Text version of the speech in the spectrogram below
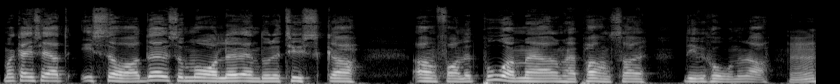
man kan ju säga att i söder så maler ändå det tyska anfallet på med de här pansardivisionerna. Mm.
